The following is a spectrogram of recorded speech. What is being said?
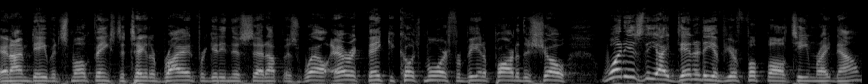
and I'm David Smoak. Thanks to Taylor Bryan for getting this set up as well. Eric, thank you, Coach Morris, for being a part of the show. What is the identity of your football team right now?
